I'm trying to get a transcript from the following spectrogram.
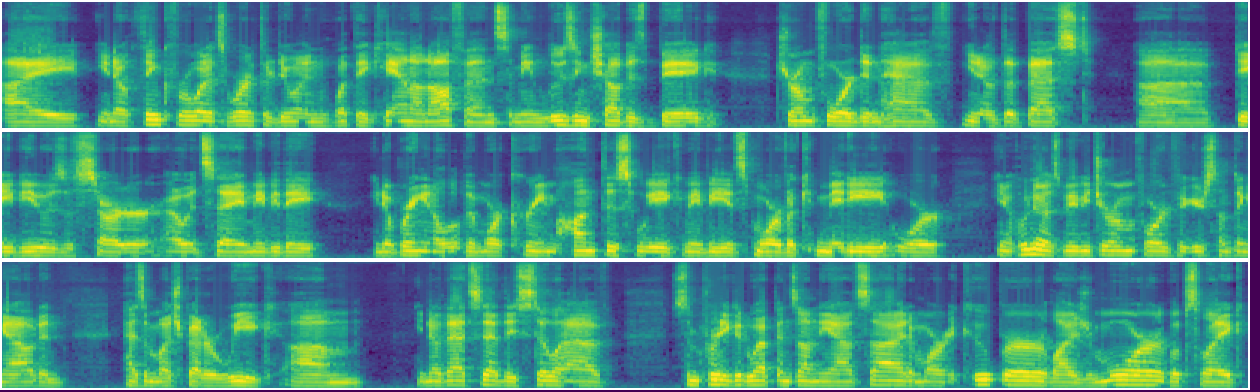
I, you know, think for what it's worth, they're doing what they can on offense. I mean, losing Chubb is big. Jerome Ford didn't have, you know, the best uh, debut as a starter. I would say maybe they, you know, bring in a little bit more Kareem Hunt this week. Maybe it's more of a committee, or you know, who knows? Maybe Jerome Ford figures something out and has a much better week. Um, you know, that said, they still have some pretty good weapons on the outside. Amari Cooper, Elijah Moore. Looks like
